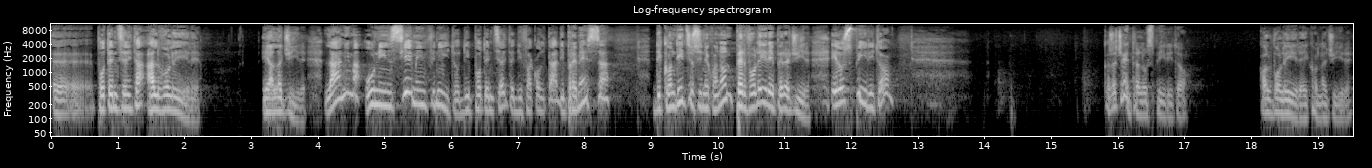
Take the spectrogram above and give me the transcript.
eh, potenzialità al volere e all'agire. L'anima un insieme infinito di potenzialità, di facoltà, di premessa, di condizio sine qua non per volere e per agire. E lo spirito, cosa c'entra lo spirito? Col volere e con l'agire.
